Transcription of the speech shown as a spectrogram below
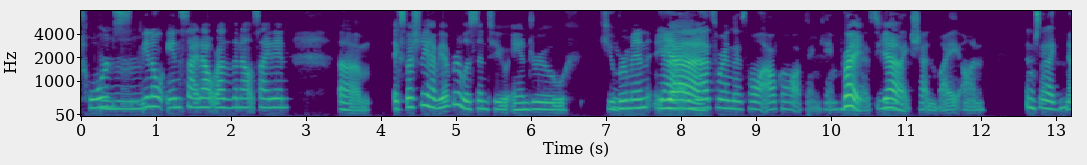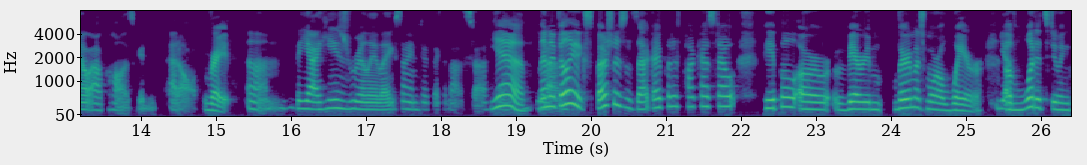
towards, Mhm. you know, inside out rather than outside in. Um especially have you ever listened to Andrew Huberman? yeah, and that's where this whole alcohol thing came from Right, is he yeah. like shed light on essentially like no alcohol is good at all right. um but yeah he's really like scientific about stuff Yeah. And I feel like especially since that guy put his podcast out, people are very very much more aware Yep. of what it's doing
